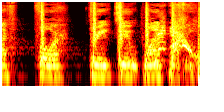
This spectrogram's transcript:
Five, four, three, two, one, watch me.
